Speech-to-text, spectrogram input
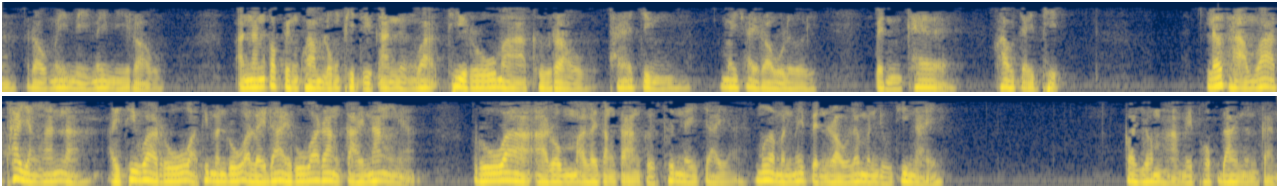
นะเราไม่มีไม่มีเรา อันนั้นก็เป็นความหลงผิดอีกอันหนึ่งว่าที่รู้มาคือเรา แท้จริงไม่ใช่เราเลย เป็นแค่เข้าใจผิด แล้วถามว่าถ้าอย่างนั้นล่ะ ไอ้ที่ว่ารู้อะ ที่มันรู้อะไรได้ รู้ว่าร่างกายนั่งเนี่ย รู้ว่าอารมณ์อะไรต่างๆ เกิดขึ้นในใจอะ เมื่อมันไม่เป็นเราแล้วมันอยู่ที่ไหนก็ย่อมหาไม่พบได้เหมือนกัน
